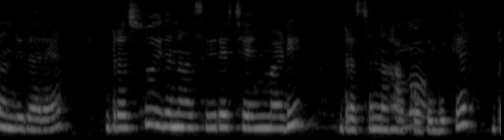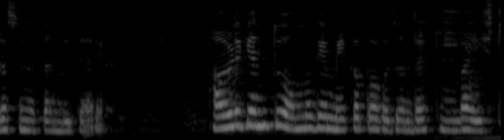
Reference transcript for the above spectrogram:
ತಂದಿದ್ದಾರೆ. ಡ್ರೆಸ್ಸು ಇದನ್ನು ಸೀರೆ ಚೇಂಜ್ ಮಾಡಿ ಡ್ರೆಸ್ಸನ್ನು ಹಾಕೋಗೋದಕ್ಕೆ ಡ್ರೆಸ್ಸನ್ನು ತಂದಿದ್ದಾರೆ. ಅವಳಿಗಂತೂ ಅಮ್ಮಗೆ ಮೇಕಪ್ ಆಗೋದು ಅಂದರೆ ತುಂಬ ಇಷ್ಟ.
